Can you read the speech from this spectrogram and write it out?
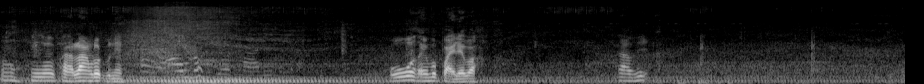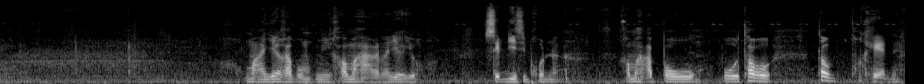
อ้านี่ผ่าล่างรถปะเนี่ยเอารถยนต์มาดิโอ้ใครมาไปเลยวะครับพี่ มาเยอะครับ ผมมีเขามาหากันเยอะอยู่สิบยี่สิบคนนะเขามาหาปูปูเท่าเท่าเท่าเขตเนี่ย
